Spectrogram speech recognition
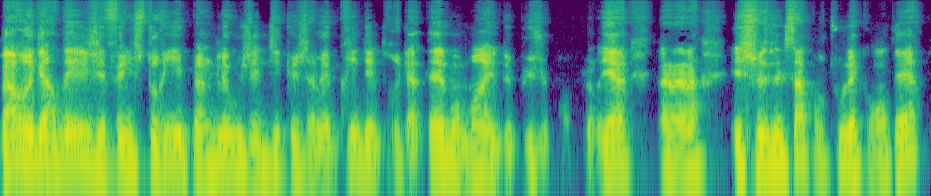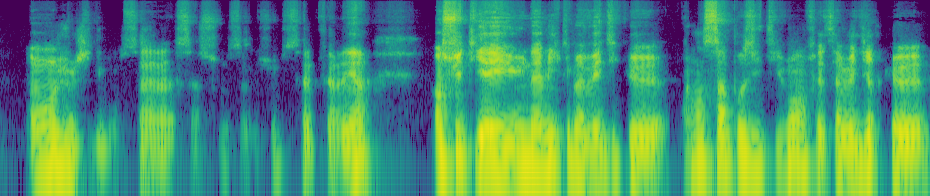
Va regarder, j'ai fait une story épinglée où j'ai dit que j'avais pris des trucs à tel moment et depuis, je ne prends plus rien. Et je faisais ça pour tous les commentaires. À un moment, je me suis dit, bon, ça, ça, ça, ça ne fait rien. Ensuite, il y a une amie qui m'avait dit que prends ça positivement, en fait. Ça veut dire que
